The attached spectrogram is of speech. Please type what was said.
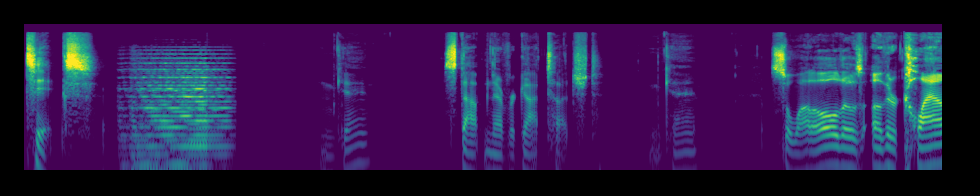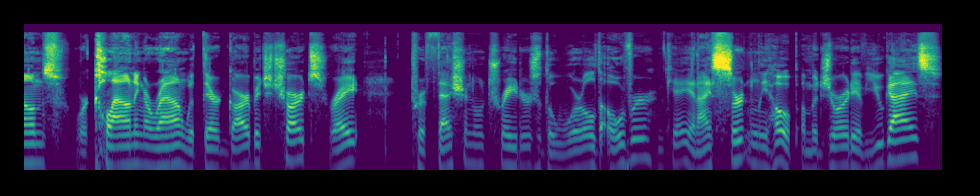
ticks. Okay. Stop never got touched. Okay. So while all those other clowns were clowning around with their garbage charts, right? Professional traders the world over, okay? And I certainly hope a majority of you guys,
